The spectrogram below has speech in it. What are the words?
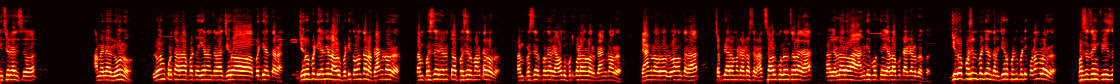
ಇನ್ಸೂರೆನ್ಸ್ ಆಮೇಲೆ ಲೋನು ಲೋನ್ ಕೊಡ್ತಾರ ಬಟ್ ಏನಂತಾರ ಜೀರೋ ಬಡ್ಡಿ ಅಂತಾರ. ಜೀರೋ ಬಡ್ಡಿ ಏನಿಲ್ಲ, ಅವ್ರು ಬಡ್ಡಿ ತಗೊಂತಾರ ಬ್ಯಾಂಕ್ನವ್ರು. ತಮ್ಮ ಪ್ರೊಸೀಜರ್ ಏನಂತ ಪ್ರೊಸೀಜರ್ ಮಾಡ್ತಾರ ಅವ್ರು. ತಮ್ಮ ಪ್ರೊಸೀಜರ್ ಪ್ರಕಾರ ಯಾವ್ದು ಬಿಟ್ಕೊಡಂಗಿಲ್ಲ ಅವ್ರು ಬ್ಯಾಂಕ್ನವ್ರು. ಬ್ಯಾಂಕ್ನವ್ರು ಲೋನ್ ಅಂತಾರ ಚಪ್ಪಲಿ ಆರಾಮ ಅಡ್ಡಾಡ್ತಾರ ಹತ್ತು ಸಾವಿರ ರೂಪಾಯಿ ಲೋನ್ ಸೊಳಗ ನಾವ್ ಎಲ್ಲರೂ ಅಂಗಡಿ ಬಿಟ್ಟು ಎಲ್ಲ ಬಿಟ್ಟು ಅಡ್ಡಾಡ್ಬೇಕು. ಜೀರೋ ಪರ್ಸೆಂಟ್ ಬಡ್ಡಿ ಅಂತಾರ. ಜೀರೋ ಪರ್ಸೆಂಟ್ ಬಡ್ಡಿ ಕೊಡಂಗಿಲ್ಲ ಅವ್ರು. ಪ್ರೊಸೆಸಿಂಗ್ ಫೀಸ್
